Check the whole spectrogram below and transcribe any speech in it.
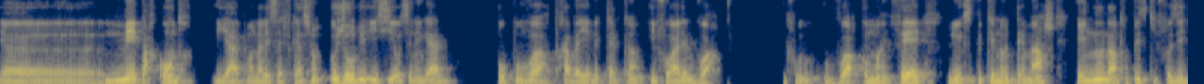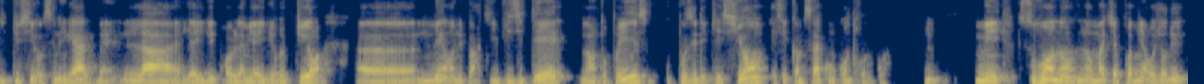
Euh, mais par contre, on a les certifications. Aujourd'hui, ici au Sénégal, pour pouvoir travailler avec quelqu'un, il faut aller le voir. Il faut voir comment il fait, lui expliquer notre démarche. Et nous, l'entreprise qui faisait du tissu au Sénégal, ben, là, il y a eu des problèmes, il y a eu des ruptures. Euh, mais on est parti visiter l'entreprise, poser des questions, et c'est comme ça qu'on contrôle. Quoi. Hmm. Mais souvent, nos, matières premières, aujourd'hui,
